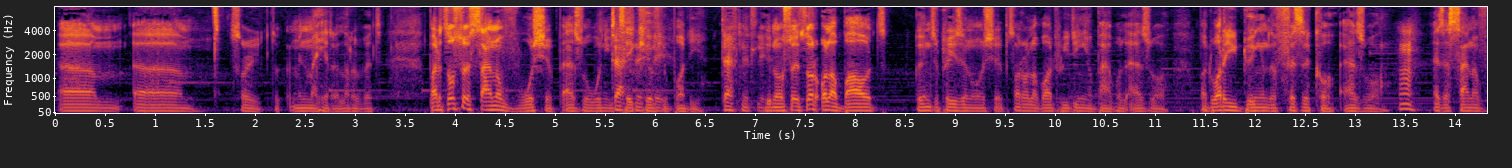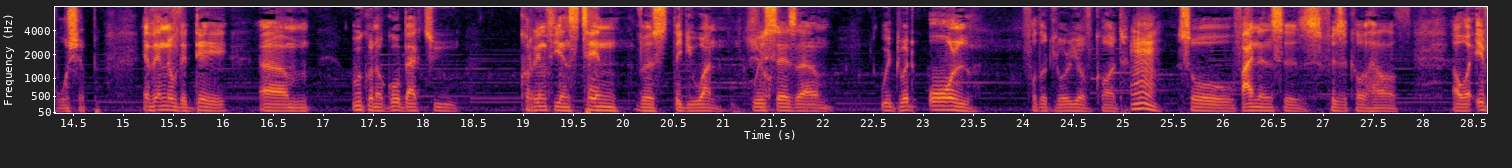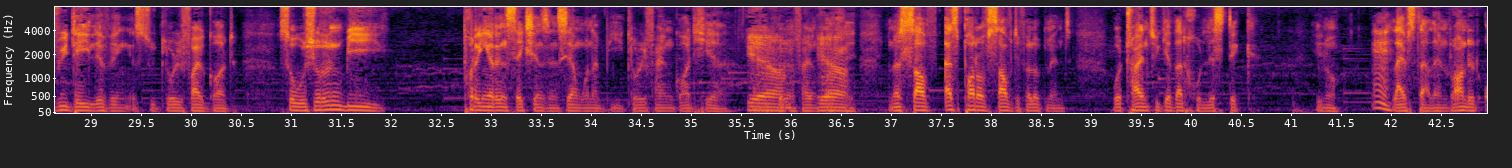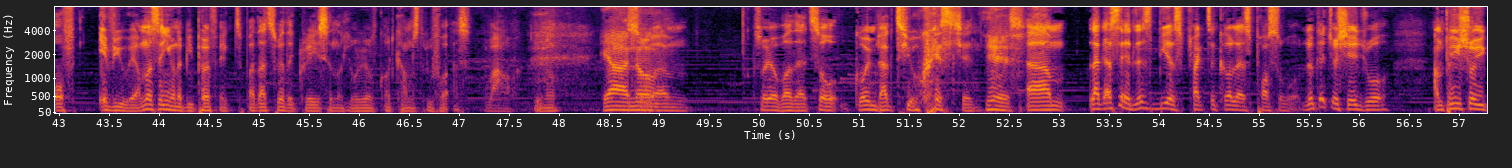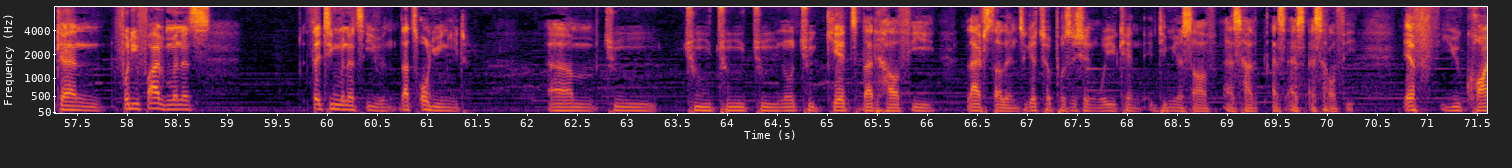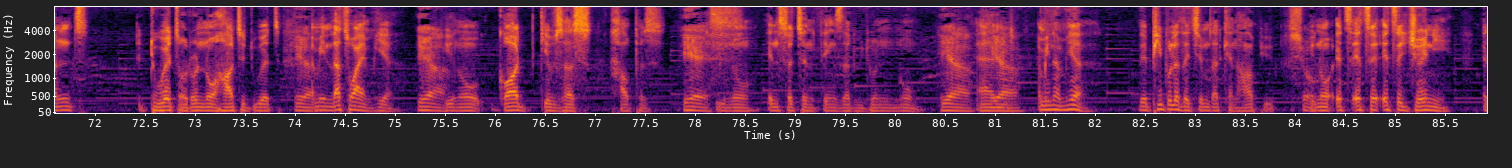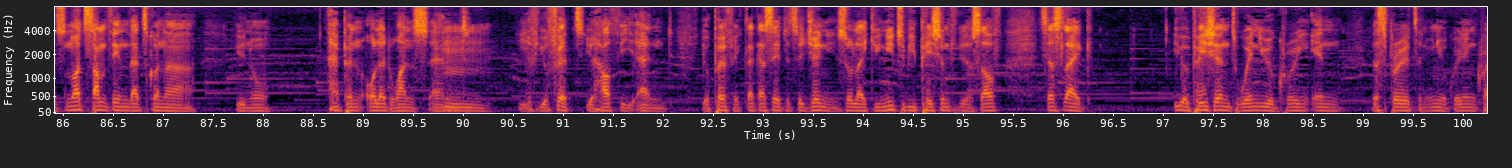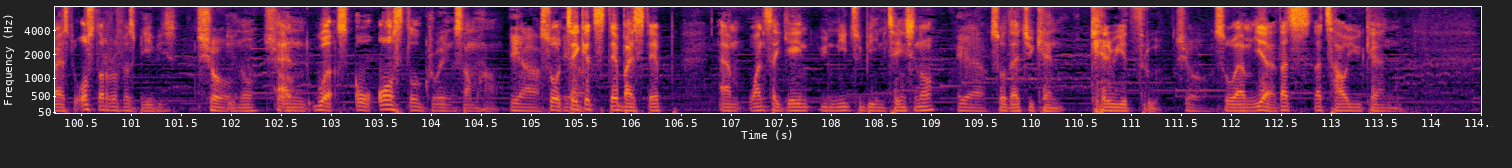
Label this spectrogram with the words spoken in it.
um, um, sorry, I'm in my head a little bit, but it's also a sign of worship as well when you take care of your body. Definitely. You know, so it's not all about going to praise and worship. It's not all about reading your Bible as well, but what are you doing in the physical as well as a sign of worship? At the end of the day, um, we're gonna go back to Corinthians 10, verse 31, where it says, um, "We do it all for the glory of God." So finances, physical health, our everyday living is to glorify God. So we shouldn't be putting it in sections and say I'm gonna be glorifying God here. Yeah, glorifying yeah. God there. You know, self as part of self development, we're trying to get that holistic, you know, Mm. lifestyle and round it off everywhere. I'm not saying you're gonna be perfect, but that's where the grace and the glory of God comes through for us. wow. You know. Yeah, no. So um sorry about that. So going back to your question. yes. Um, like I said, let's be as practical as possible. Look at your schedule. I'm pretty sure you can 45 minutes, 30 minutes even. That's all you need um, to to to to you know to get that healthy lifestyle and to get to a position where you can deem yourself as as, as as healthy. If you can't do it or don't know how to do it, Yeah. I mean that's why I'm here. Yeah. you know, God gives us helpers. yes. You know, in certain things that we don't know. Yeah. And yeah. I mean, I'm here. There are people at the gym that can help you. Sure. You know, it's it's a it's a journey. It's not something that's gonna, you know, happen all at once. And Hmm. If you're fit, you're healthy, and you're perfect. Like I said, it's a journey. So like you need to be patient with yourself. Just like you're patient when you're growing in the spirit and when you're growing in Christ. We all started off as babies. Sure. You know, Sure. and we're all all still growing somehow. Yeah, So take yeah. it step by step. Um, once again, you need to be intentional yeah. so that you can carry it through. Sure. So um yeah, that's that's how you can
